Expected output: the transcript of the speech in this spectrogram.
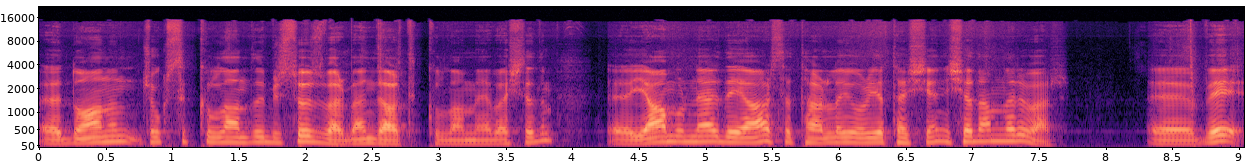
e, Doğan'ın çok sık kullandığı bir söz var. Ben de artık kullanmaya başladım. E, yağmur nerede yağarsa tarlayı oraya taşıyan iş adamları var. E, ve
